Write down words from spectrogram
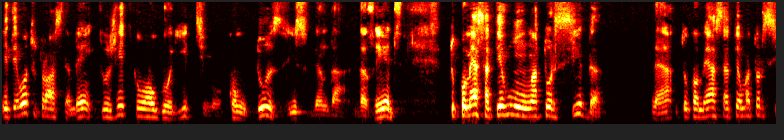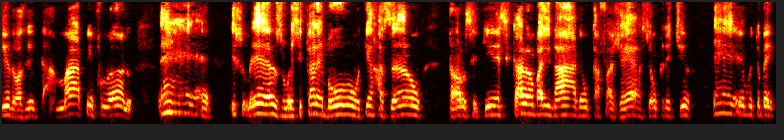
E tem outro troço também, que o jeito que o algoritmo conduz isso dentro da, das redes, tu começa a ter uma torcida, né? Tu começa a ter uma torcida, você ah, matem fulano, é, isso mesmo, esse cara é bom, tem razão, tal, não sei o quê, esse cara não vale nada, é um cafajeste, é um cretino, é, muito bem.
